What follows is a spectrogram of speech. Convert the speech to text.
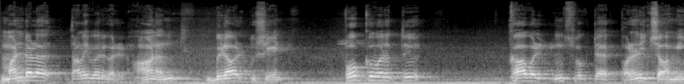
மண்டல தலைவர்கள் ஆனந்த் பிலால் உஷேன் போக்குவரத்து காவல் இன்ஸ்பெக்டர் பழனிசாமி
